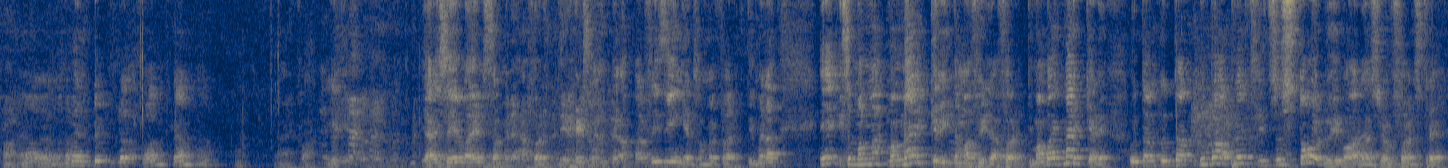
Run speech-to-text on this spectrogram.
Fan, ja, ja, men ja, ja, ja. Jag är så jävla ensam med det här 40 liksom. Det finns ingen som är 40. Men att, det är liksom, man, man märker inte när man fyller 40, man bara inte märker det. Utan, utan du bara plötsligt så står du i vardagsrumsfönstret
